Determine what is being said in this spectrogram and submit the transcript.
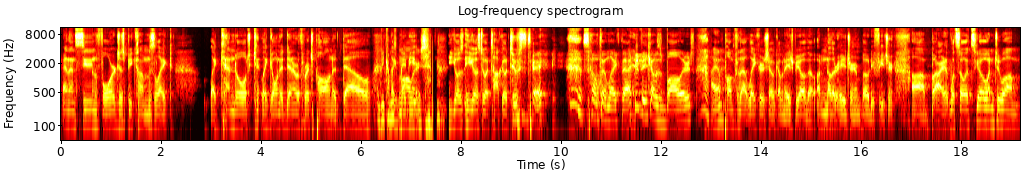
and then season four just becomes like like Kendall, like going to dinner with Rich Paul and Adele. It becomes like ballers. He goes he goes to a Taco Tuesday, something like that. It becomes ballers. I am pumped for that Lakers show coming to HBO though. Another Adrien Brody feature. Uh, but all right, let's so let's go into um.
